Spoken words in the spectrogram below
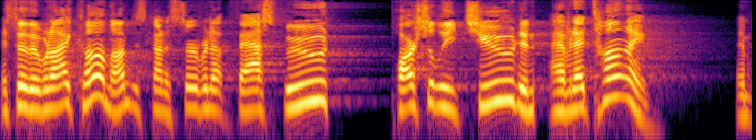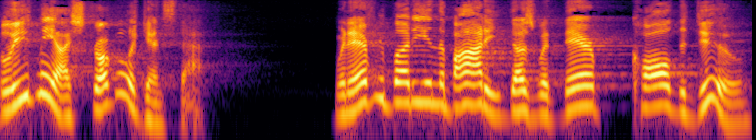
And so that when I come, I'm just kind of serving up fast food, partially chewed, and I haven't had time. And believe me, I struggle against that. When everybody in the body does what they're called to do,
